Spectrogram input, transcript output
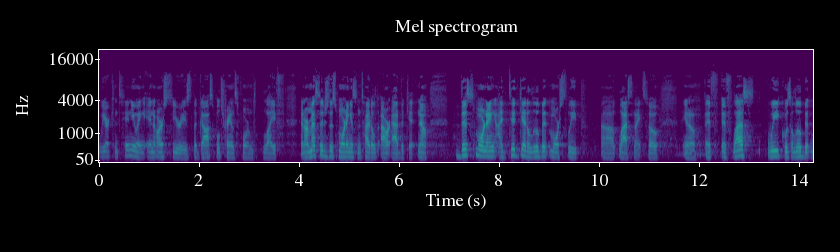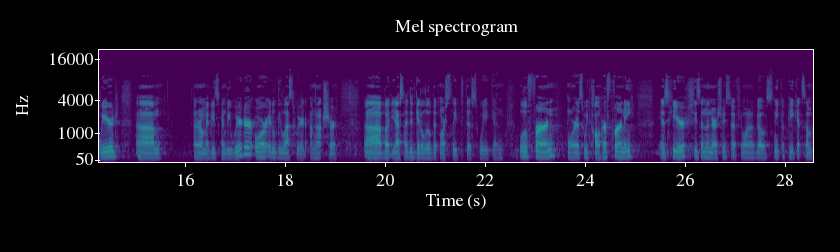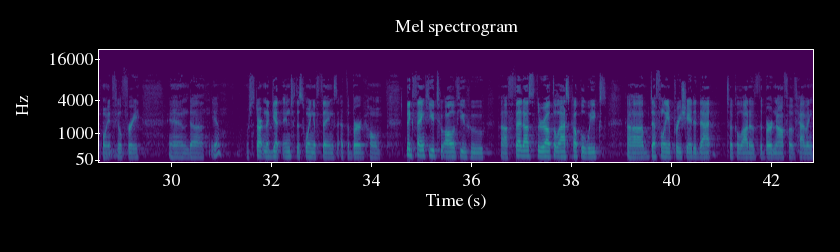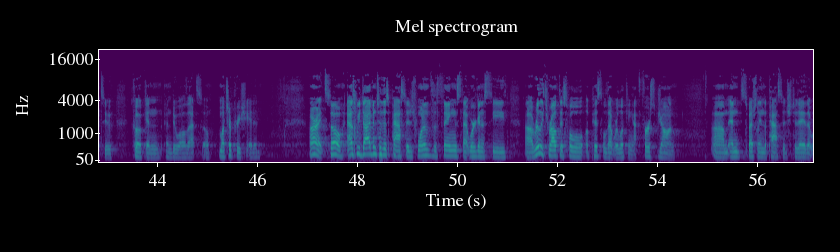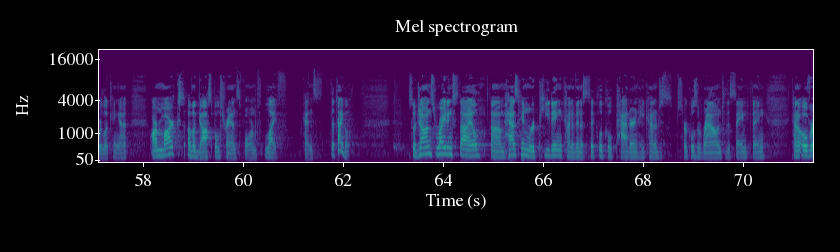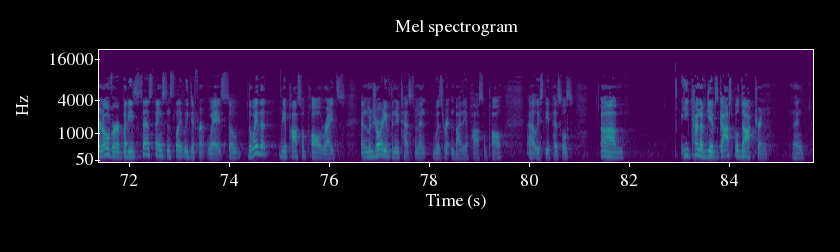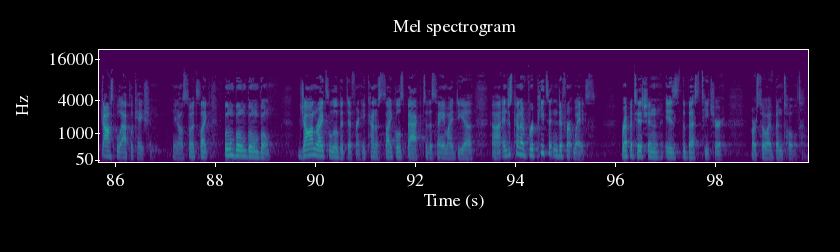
We are continuing in our series, The Gospel Transformed Life. And our message this morning is entitled Our Advocate. Now, this morning I did get a little bit more sleep uh, last night. So, you know, if, if last week was a little bit weird, um, I don't know, maybe it's going to be weirder or it'll be less weird. I'm not sure. Uh, but yes, I did get a little bit more sleep this week. And little Fern, or as we call her, Fernie, is here. She's in the nursery, so if you want to go sneak a peek at some point, feel free. And uh, yeah, we're starting to get into the swing of things at the Berg home. Big thank you to all of you who uh, fed us throughout the last couple weeks. Uh, definitely appreciated that. Took a lot of the burden off of having to cook and, and do all that. So much appreciated. All right, so as we dive into this passage, one of the things that we're going to see uh, really throughout this whole epistle that we're looking at, First John, um, and especially in the passage today that we're looking at, are marks of a gospel transformed life, hence the title. So John's writing style um, has him repeating kind of in a cyclical pattern. He kind of just circles around to the same thing kind of over and over, but he says things in slightly different ways. So the way that the Apostle Paul writes, and the majority of the New Testament was written by the Apostle Paul, uh, at least the epistles, um, he kind of gives gospel doctrine and then gospel application. You know, so it's like boom, boom, boom, boom. John writes a little bit different. He kind of cycles back to the same idea uh, and just kind of repeats it in different ways. Repetition is the best teacher, or so I've been told.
